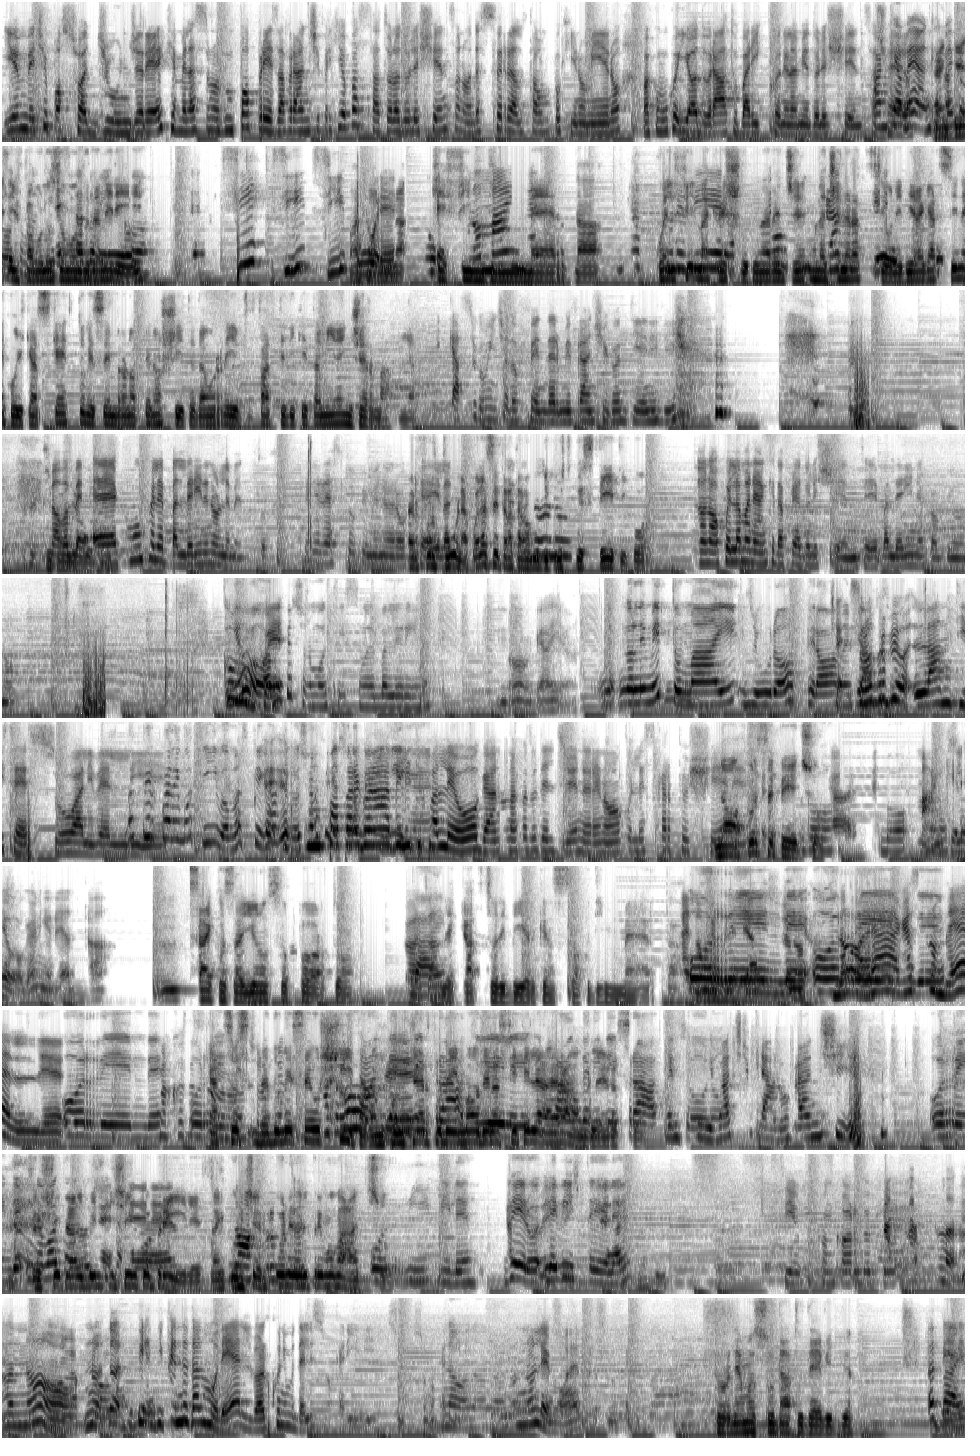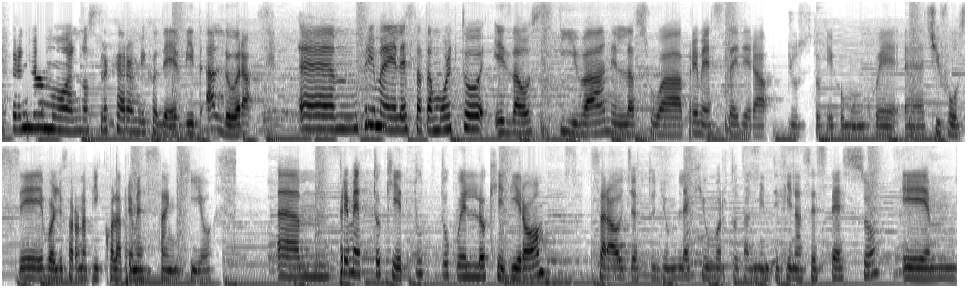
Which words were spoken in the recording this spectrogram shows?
Io invece posso aggiungere che me la sono un po' presa Franci perché io ho passato l'adolescenza, no adesso in realtà un pochino meno, ma comunque io ho adorato Baricco nella mia adolescenza. Anche cioè, a me, anche a me. Anche che ho il favoloso mondo da Merini? Sì, sì, sì, Madonna, pure. che film Non di mai- merda. Quel film ha cresciuto una, rege- una generazione di ragazzine col caschetto che sembrano appena uscite da un rave fatte di chetamina in Germania. Che cazzo comincia ad offendermi, Franci, contieniti. No, vabbè, eh, comunque le ballerine non le metto. Per il resto più o meno era ok. Per La- fortuna, quella si tratta proprio di No, no. gusto estetico. No, no, quella ma neanche da preadolescente, ballerine proprio no. Io a me Comunque, piacciono moltissimo le ballerine. No, Gaia. N- non le metto mai, giuro, però Cioè, sono proprio l'antisesso a livelli... Ma per quale motivo? Ma Eh, spiegatelo. eh, cioè, un po' sono paragonabili tipo alle Hogan, una cosa del genere, no? Quelle scarpe oscene. No, forse peggio. Boh. Boh, Ma anche lo le so. Hogan in realtà. Sai cosa io non sopporto? Dai. Le cazzo di Birkenstock di merda. Eh, no, Orrende, orrende. No, raga, sono belle. Orrende. Ma cosa orrende. Cazzo, da dove sei uscita? Da un concerto dei Modena City sono Vacci piano, Franci. orrende. Sei Una uscita volta il sono- 25 Eh, aprile, dal no, concertone del primo maggio. orribile. Vero, le viste Ele? Sì, concordo che... Ma, ma Non no, no, no, dipende, dipende dal modello. Alcuni modelli sono carini. Sono, sono carini. No, no, no. no. Non le ho, eh, però sono carini. Torniamo al sudato David. Va Vai. bene, torniamo al nostro caro amico David. Allora, ehm, prima Ele è stata molto esaustiva nella sua premessa ed era giusto che comunque eh, ci fosse e voglio fare una piccola premessa anch'io. Ehm, premetto che tutto quello che dirò sarà oggetto di un black humor totalmente fine a se stesso e mm,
